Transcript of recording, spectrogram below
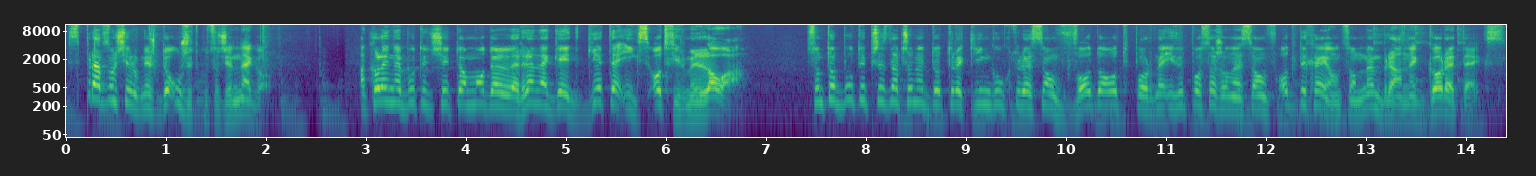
sprawdzą się również do użytku codziennego. A kolejne buty dzisiaj to model Renegade GTX od firmy Loa. Są to buty przeznaczone do trekkingu, które są wodoodporne i wyposażone są w oddychającą membranę Gore-Tex.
